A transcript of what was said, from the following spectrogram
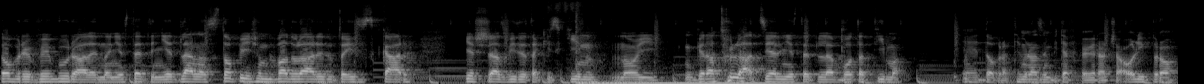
Dobry wybór, ale no niestety nie dla nas. 152 dolary tutaj z kar. Pierwszy raz widzę taki skin, no i gratulacje, ale niestety dla bota Tima. E, dobra, tym razem bitewka gracza Oli Pro.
